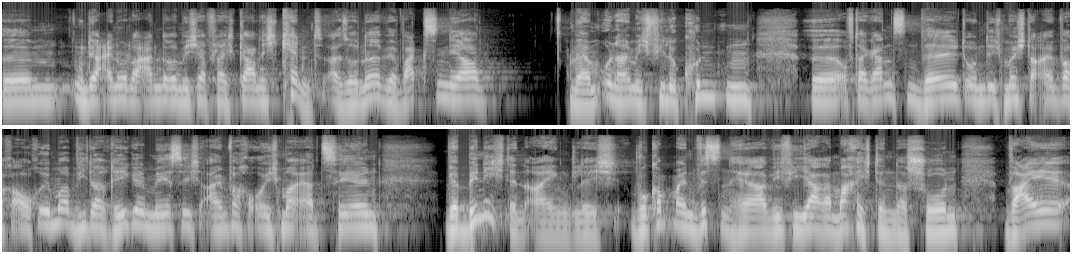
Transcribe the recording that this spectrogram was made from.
ähm, und der eine oder andere mich ja vielleicht gar nicht kennt. Also ne, wir wachsen ja. Wir haben unheimlich viele Kunden äh, auf der ganzen Welt und ich möchte einfach auch immer wieder regelmäßig einfach euch mal erzählen, wer bin ich denn eigentlich? Wo kommt mein Wissen her? Wie viele Jahre mache ich denn das schon? Weil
